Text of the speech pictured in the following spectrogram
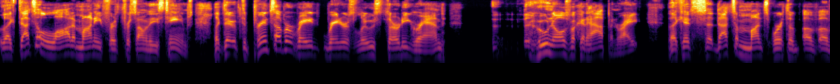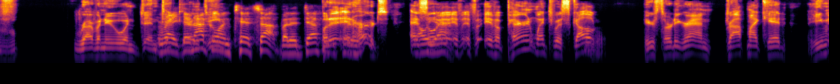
like that's a lot of money for for some of these teams. Like if the Prince Albert Ra- Raiders lose thirty grand, who knows what could happen, right? Like it's uh, that's a month's worth of of, of revenue and and take right. They're the not team. going tits up, but it but definitely. it, it hurts. And Oh, so yeah. if, if if a parent went to a scout, mm. here's thirty grand, drop my kid. He,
